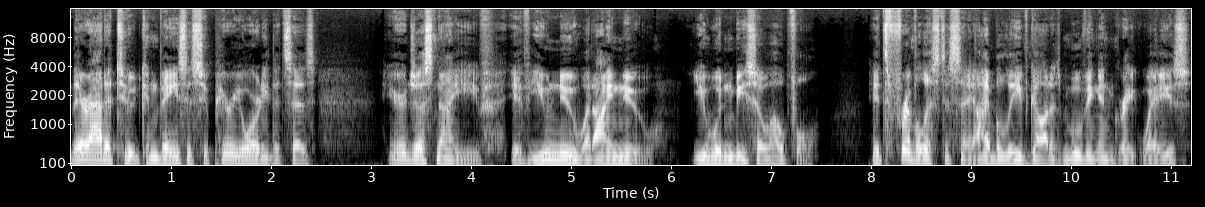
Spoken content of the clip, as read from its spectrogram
Their attitude conveys a superiority that says, You're just naive. If you knew what I knew, you wouldn't be so hopeful. It's frivolous to say, I believe God is moving in great ways.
